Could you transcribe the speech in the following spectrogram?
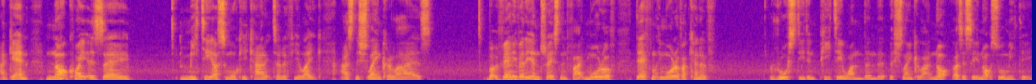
again not quite as uh, meaty a smoky character if you like as the Schlenkerla is but very very interesting in fact more of definitely more of a kind of roasted and peaty one than the, the Schlenkerla not as I say not so meaty.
